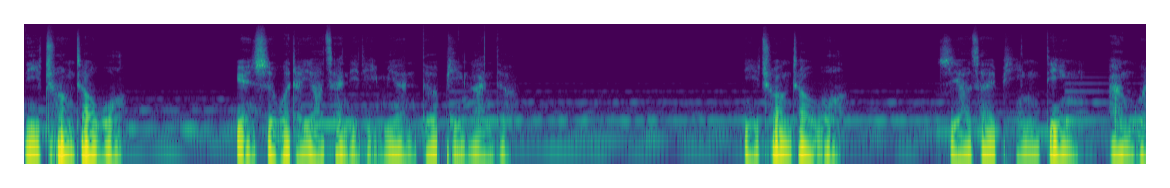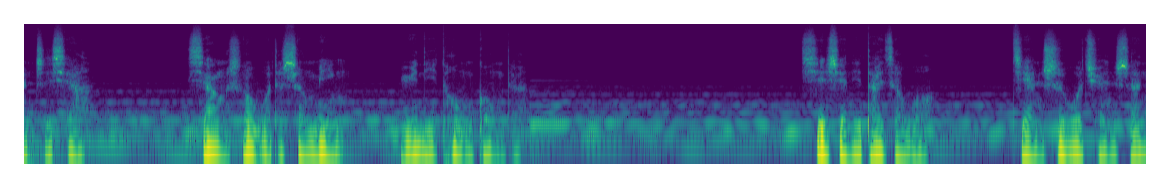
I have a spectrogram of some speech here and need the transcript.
你创造我。原是为了要在你里面得平安的。你创造我，是要在平定安稳之下享受我的生命与你同工的。谢谢你带着我检视我全身。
